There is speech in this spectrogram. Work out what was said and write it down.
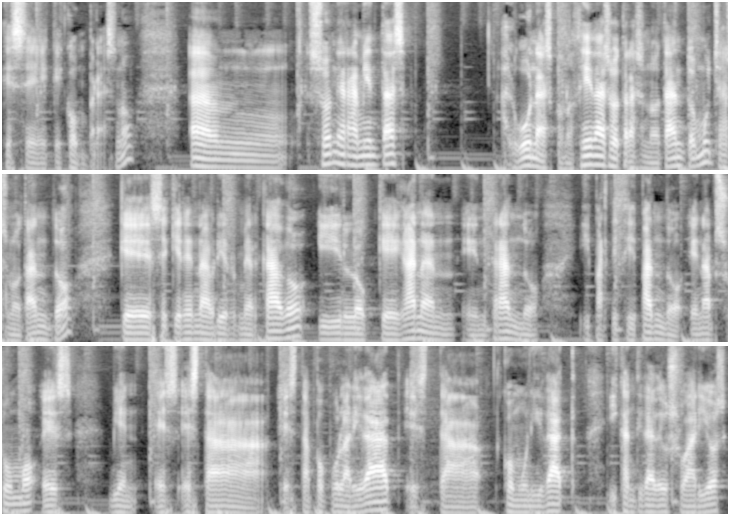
que, compras. ¿no? Son herramientas algunas conocidas, otras no tanto, muchas no tanto, que se quieren abrir mercado y lo que ganan entrando y participando en AppSumo es bien, es esta, esta popularidad, esta comunidad y cantidad de usuarios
